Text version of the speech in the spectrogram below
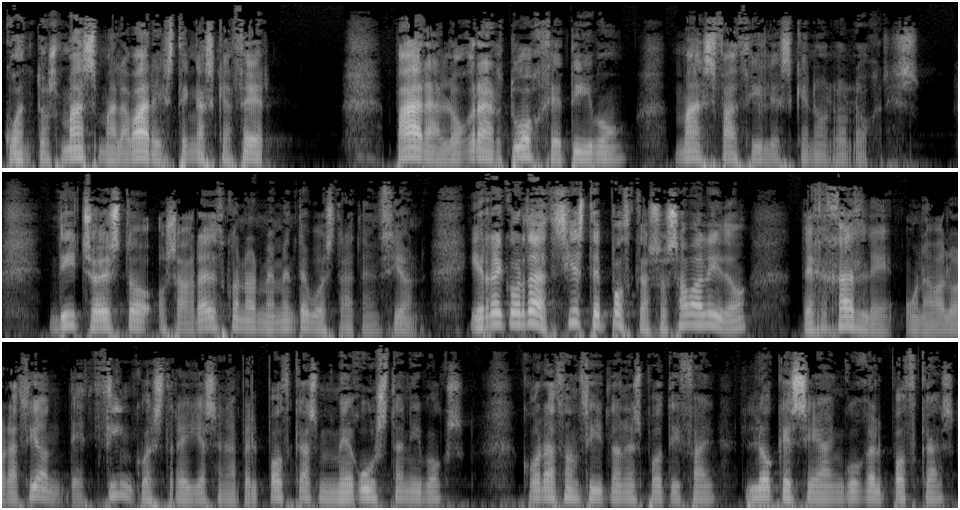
cuantos más malabares tengas que hacer para lograr tu objetivo, más fácil es que no lo logres. Dicho esto, os agradezco enormemente vuestra atención. Y recordad, si este podcast os ha valido, dejadle una valoración de 5 estrellas en Apple Podcast, me gusta en iVoox, corazoncito en Spotify, lo que sea en Google Podcast.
